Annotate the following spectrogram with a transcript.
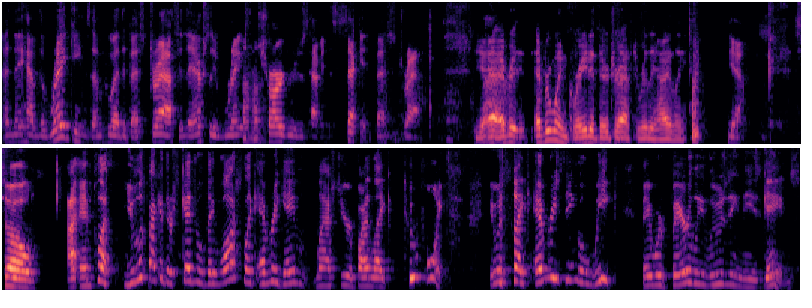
and they have the rankings of who had the best draft, and they actually ranked Uh-huh. the Chargers as having the second best draft. yeah, every everyone graded their draft really highly. Yeah. So, I, and plus, you look back at their schedule; they lost like every game last year by like two points. It was like every single week they were barely losing these games,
